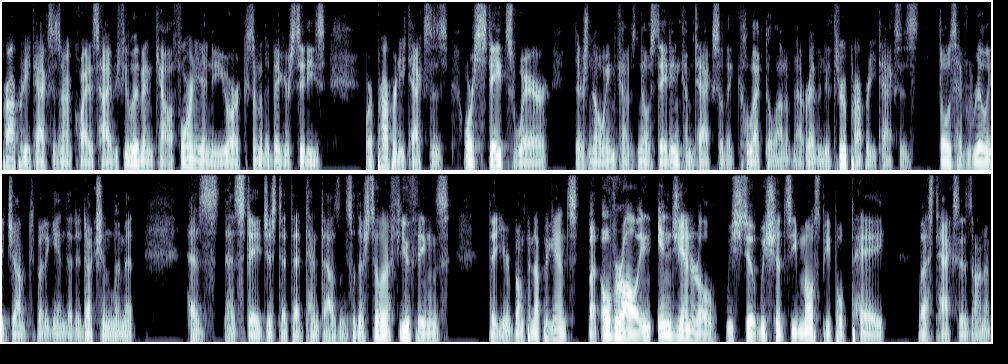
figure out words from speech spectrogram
property taxes aren't quite as high. But if you live in California, New York, some of the bigger cities where property taxes or states where there's no income, no state income tax, so they collect a lot of that revenue through property taxes those have really jumped. But again, the deduction limit has has stayed just at that ten thousand. So there's still a few things that you're bumping up against, but overall, in in general, we should we should see most people pay less taxes on a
